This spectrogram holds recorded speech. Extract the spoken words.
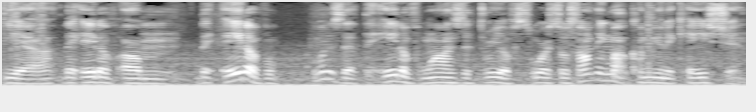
Yeah the eight of um the eight of what is that? The eight of wands the three of swords. So something about communication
